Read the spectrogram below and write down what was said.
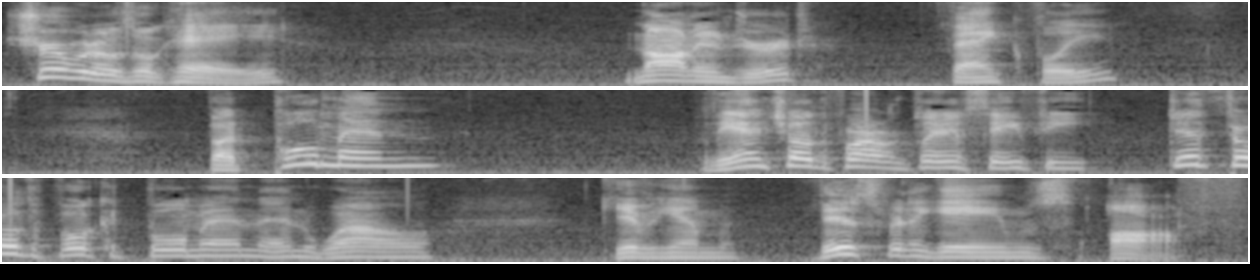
Sherwood was okay, not injured, thankfully. But Poolman, the NHL Department of Player Safety, did throw the book at Poolman and, well, giving him this many games off.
